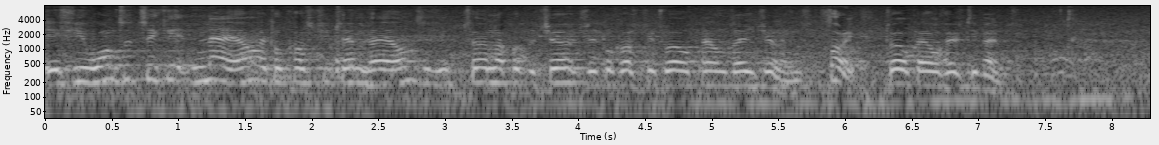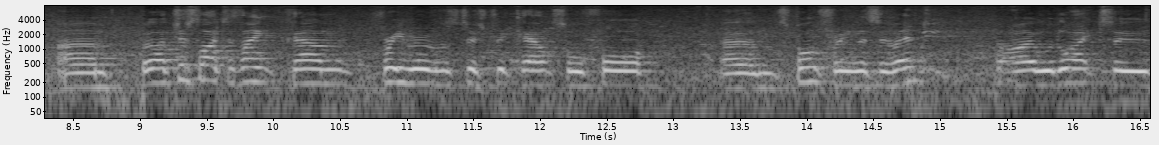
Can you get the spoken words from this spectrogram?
If you want a ticket now, it'll cost you £10. If you turn up at the church, it'll cost you £12 10 shillings. Sorry, £12 50 pence. Um, but I'd just like to thank um, Three Rivers District Council for um, sponsoring this event. I would like to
